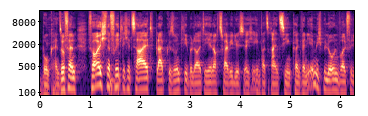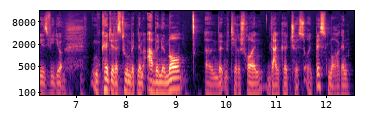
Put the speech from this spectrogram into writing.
Bunker. Insofern für euch eine friedliche Zeit. Bleibt gesund, liebe Leute. Hier noch zwei Videos, die ihr euch ebenfalls reinziehen könnt. Wenn ihr mich belohnen wollt für dieses Video, könnt ihr das tun mit einem Abonnement. Ähm, Würde mich tierisch freuen. Danke, tschüss und bis morgen.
